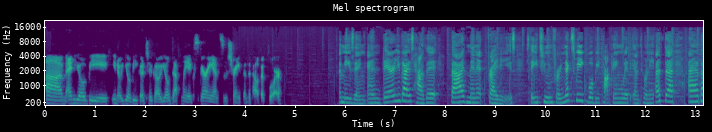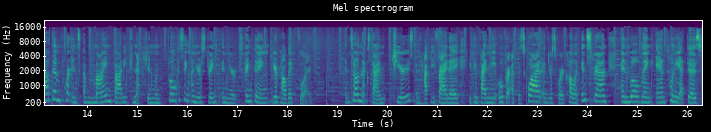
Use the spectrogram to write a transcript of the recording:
Um, and you'll be, you know, you'll be good to go. You'll definitely experience some strength in the pelvic floor. Amazing. And there you guys have it, Five Minute Fridays. Stay tuned for next week. We'll be talking with Antonietta about the importance of mind body connection when focusing on your strength and your strengthening your pelvic floor. Until next time, cheers and happy Friday. You can find me over at the squad underscore call on Instagram, and we'll link Antonietta's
